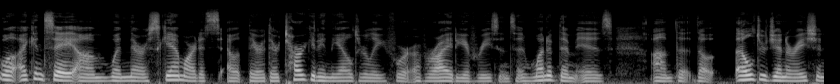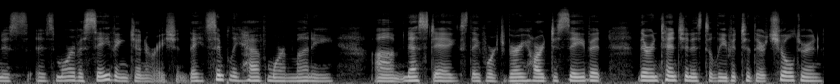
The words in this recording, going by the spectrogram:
Well, I can say um, when there are scam artists out there, they're targeting the elderly for a variety of reasons, and one of them is um, the the elder generation is, is more of a saving generation. They simply have more money, um, nest eggs. They've worked very hard to save it. Their intention is to leave it to their children,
